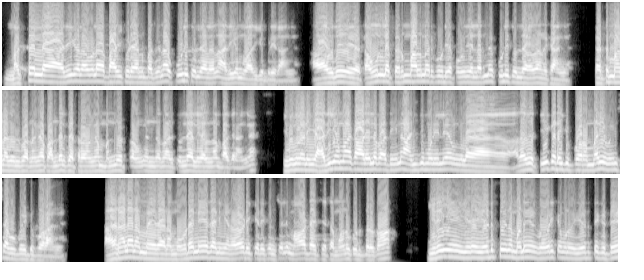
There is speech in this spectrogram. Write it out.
மக்கள் அதிக அளவுல பாதிக்கக்கூடியான்னு பார்த்தீங்கன்னா கூலி தொழிலாளர்கள் அதிகமாக பாதிக்கப்படுகிறாங்க அதாவது டவுன்ல பெரும்பாலுமே இருக்கக்கூடிய பகுதி எல்லாருமே கூலி தொழிலாளர் தான் இருக்காங்க. கட்டுமான தொழில் பண்ணுறவங்க பந்தல் கட்டுறவங்க மண் வெட்டுறவங்க இந்த மாதிரி தொழிலாளிகள் தான் பார்க்குறாங்க இவங்களை நீங்கள் அதிகமாக காலையில் பார்த்தீங்கன்னா அஞ்சு மணிலேயே உங்களை அதாவது டீ கடைக்கு போகிற மாதிரி ஒயின் ஷாப்பு போயிட்டு போகிறாங்க அதனால நம்ம இதை நம்ம உடனே இதை நீங்கள் நடவடிக்கை எடுக்குன்னு சொல்லி மாவட்ட ஆட்சியர்கிட்ட மனு கொடுத்துருக்கோம். இதையே இதை எடுத்து இந்த மனு கோரிக்கை மனு எடுத்துக்கிட்டு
